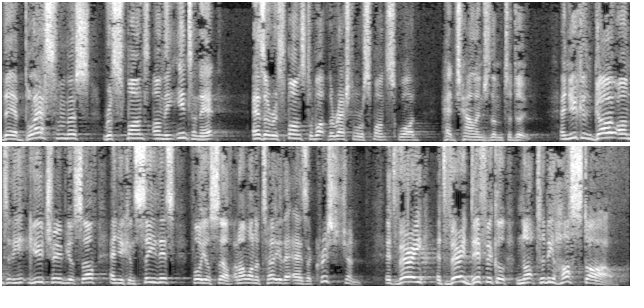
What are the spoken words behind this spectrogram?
their blasphemous response on the internet as a response to what the Rational Response Squad had challenged them to do. And you can go onto the YouTube yourself and you can see this for yourself. And I want to tell you that as a Christian, it's very, it's very difficult not to be hostile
